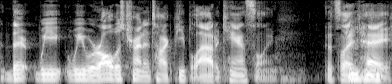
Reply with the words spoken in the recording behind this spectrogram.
there, we we were always trying to talk people out of canceling. It's like, mm-hmm. hey,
